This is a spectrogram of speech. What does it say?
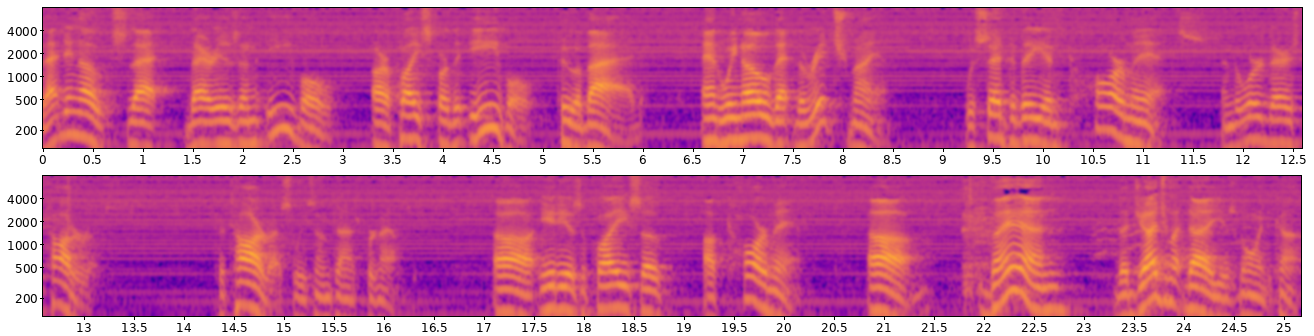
That denotes that there is an evil or a place for the evil to abide. And we know that the rich man was said to be in torments. And the word there is Tartarus. Tartarus, we sometimes pronounce it. Uh, it is a place of, of torment. Uh, then the judgment day is going to come.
